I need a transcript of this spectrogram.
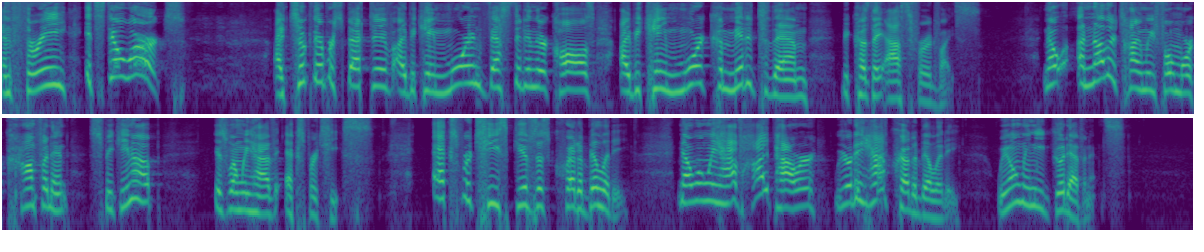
And three, it still worked. I took their perspective, I became more invested in their calls, I became more committed to them because they asked for advice. Now, another time we feel more confident speaking up is when we have expertise. Expertise gives us credibility. Now, when we have high power, we already have credibility. We only need good evidence.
